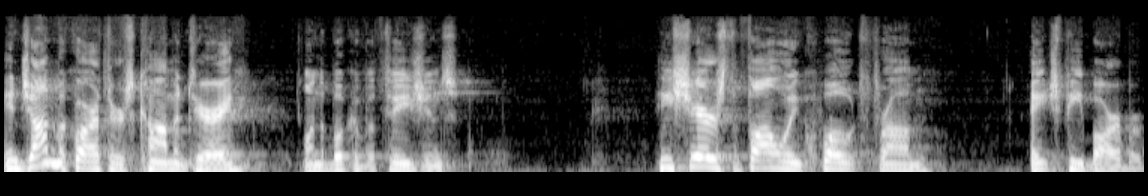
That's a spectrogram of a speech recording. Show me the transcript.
In John MacArthur's commentary on the book of Ephesians, he shares the following quote from H.P. Barker.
